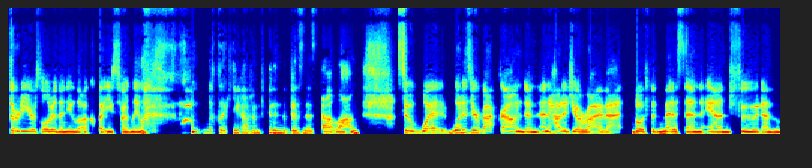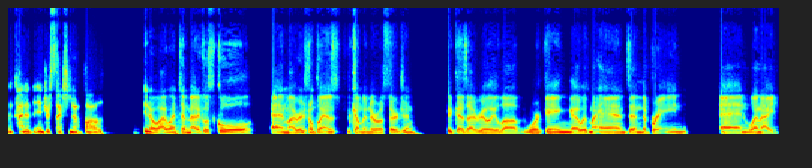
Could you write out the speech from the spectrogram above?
30 years older than you look, but you certainly look like you haven't been in the business that long. So, what what is your background, and, and how did you arrive at both medicine and food, and the kind of the intersection of both? You know, I went to medical school, and my original plan was to become a neurosurgeon because I really loved working uh, with my hands and the brain. And when I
